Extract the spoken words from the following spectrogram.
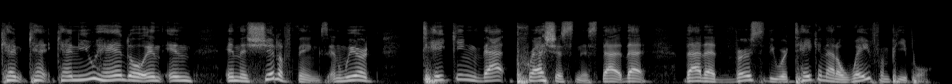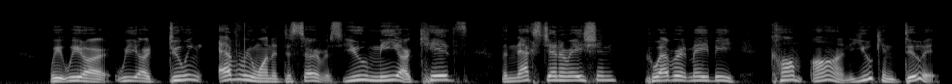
can can can you handle in in in the shit of things? And we are taking that preciousness, that that that adversity, we're taking that away from people. We we are we are doing everyone a disservice. You, me, our kids, the next generation, whoever it may be. Come on, you can do it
